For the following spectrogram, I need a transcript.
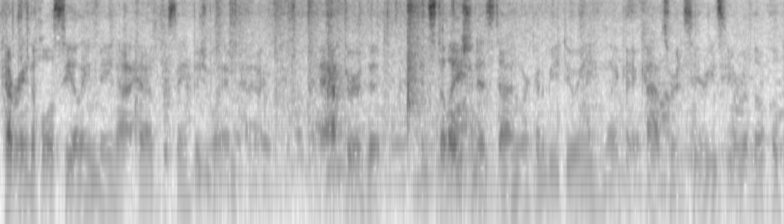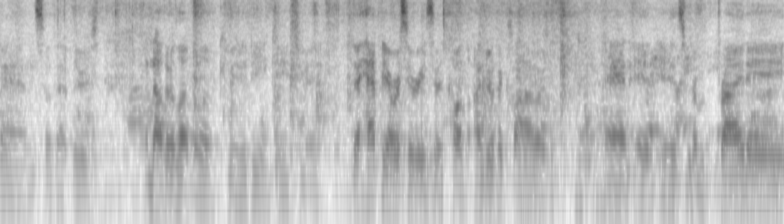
covering the whole ceiling may not have the same visual impact. After the installation is done, we're going to be doing like a concert series here with local bands so that there's another level of community engagement. The happy hour series is called Under the Cloud and it is from Friday,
